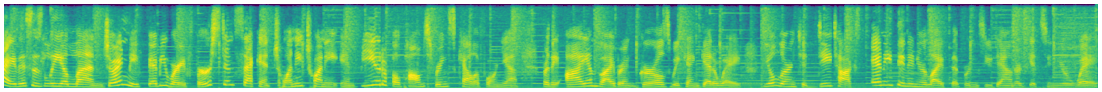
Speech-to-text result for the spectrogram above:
Hi, this is Leah Lund. Join me February 1st and 2nd, 2020, in beautiful Palm Springs, California, for the I Am Vibrant Girls Weekend Getaway. You'll learn to detox anything in your life that brings you down or gets in your way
